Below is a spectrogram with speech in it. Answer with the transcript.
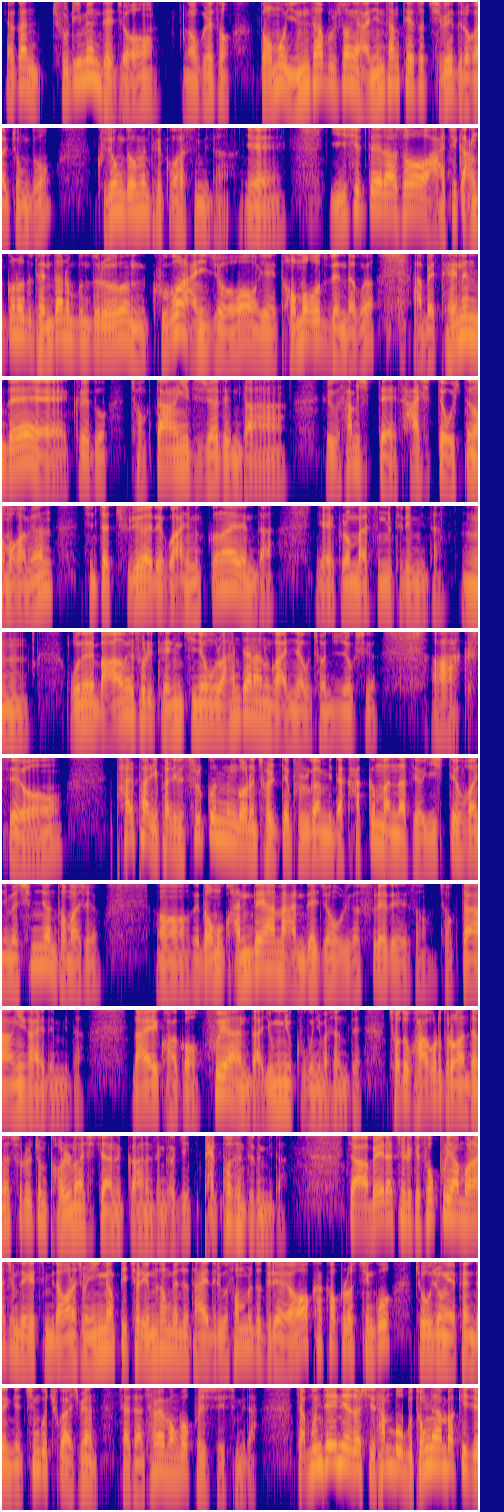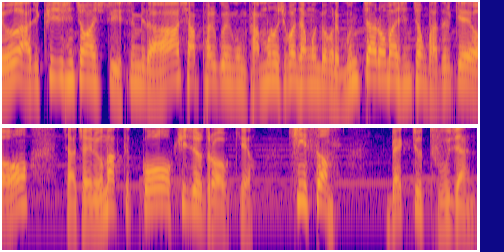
약간 줄이면 되죠. 어, 그래서 너무 인사불성이 아닌 상태에서 집에 들어갈 정도? 그 정도면 될 것 같습니다. 예. 20대라서 아직 안 끊어도 된다는 분들은 그건 아니죠. 예. 더 먹어도 된다고요? 아, 매- 되는데 그래도 적당히 드셔야 된다. 그리고 30대, 40대, 50대 넘어가면 진짜 줄여야 되고 아니면 끊어야 된다. 예. 그런 말씀을 드립니다. 음. 오늘의 마음의 소리 된 기념으로 한잔하는 거 아니냐고 전준혁 씨가. 아, 글쎄요. 8828님이 술 끊는 거는 절대 불가합니다. 가끔 만나세요. 20대 후반이면 10년 더 마셔요. 어, 너무 관대하면 안 되죠. 우리가 술에 대해서. 적당히 가야 됩니다. 나의 과거, 후회한다. 6699님 하셨는데, 저도 과거로 돌아간다면 술을 좀 덜 마시지 않을까 하는 생각이 100% 듭니다. 자, 매일 아침 이렇게 속풀이 한번 하시면 되겠습니다. 원하시면 익명, 삐처리, 음성 변조 다 해드리고 선물도 드려요. 카카오 플러스 친구, 조우종 FM 댕진 친구 추가하시면 자세한 참여 방법 보실 수 있습니다. 자, 문재인 8시 3부 동네 한바 퀴즈 아직 퀴즈 신청하실 수 있습니다. 샵8910 단문 50원 장문병원에 문자로만 신청 받을게요. 자, 저희는 음악 듣고 퀴즈로 돌아올게요. 키썸 맥주 두 잔.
